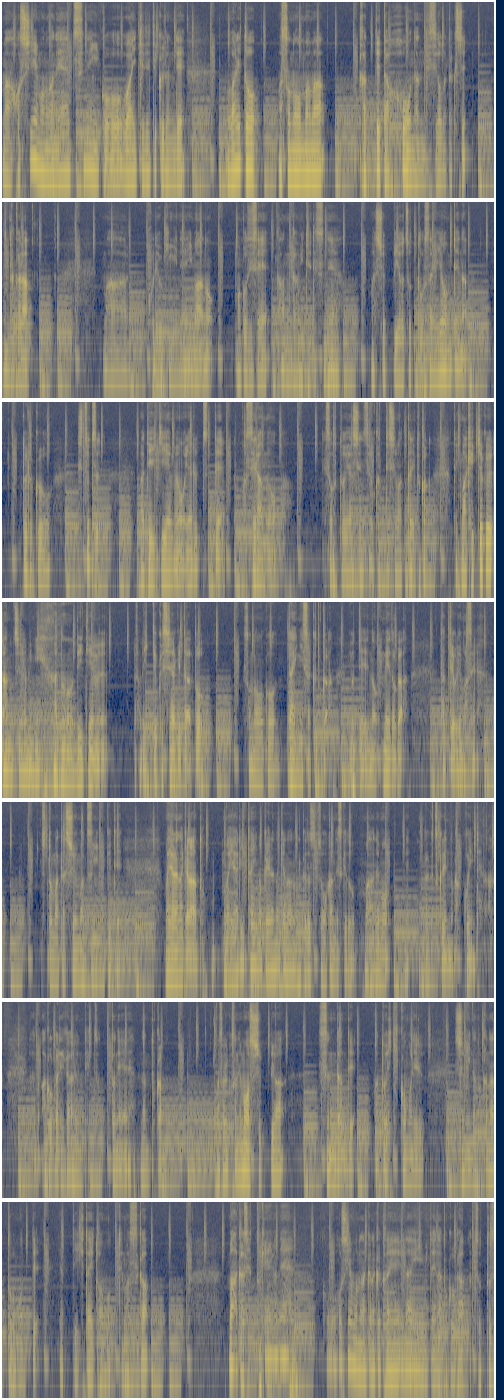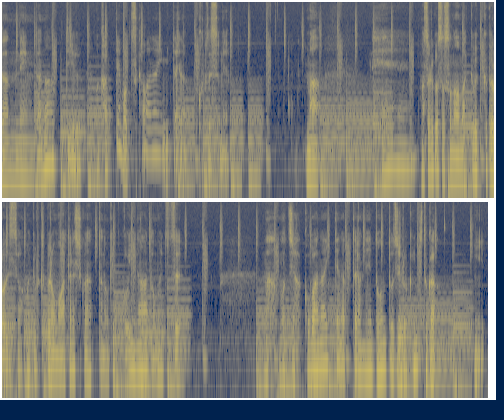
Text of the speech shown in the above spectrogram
まあ欲しいものはね、常にこう湧いて出てくるんで、割と、ま、そのまま買ってた方なんですよ、私。だから、まあ、これを機にね、今の、ま、ご時世鑑みてですね、まあ、出費をちょっと抑えようみたいな努力をしつつ、まあ、DTM をやるっつって、ま、セラムをソフトウェア申請を買ってしまったりとか、でまあ、結局、あのちなみに あの DTM、その1曲仕上げた後、その後、第2作とか予定の明度が立っておりません。ちょっとまた週末に向けて、まあ、やらなきゃなと。まあ、やりたいのかやらなきゃなのかちょっとわかんないですけど、まあでも、ね、音楽作れるのかっこいいみたいな、あの憧れがあるんで、ちょっとね、なんとか、まあ、それこそね、もう出費は済んだんで、あと引きこもれる趣味なのかなと思ってやっていきたいとは思ってますが、まあガジェット系がね、こう欲しいものなかなか買えないみたいなとこがちょっと残念だなっていう、まあ買っても使わないみたいなことですよね。まあ、ねまあ、それこそその MacBook Pro ですよ。MacBook Pro も新しくなったの結構いいなと思いつつ、まあ、持ち運ばないってなったらね、ドンと16インチとかに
